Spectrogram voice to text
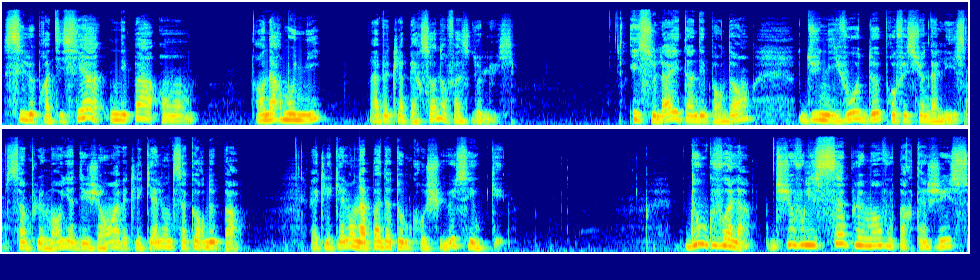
si le praticien n'est pas en, en harmonie avec la personne en face de lui. Et cela est indépendant du niveau de professionnalisme. Simplement, il y a des gens avec lesquels on ne s'accorde pas, avec lesquels on n'a pas d'atome crochu et c'est OK. Donc voilà, je voulais simplement vous partager ce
